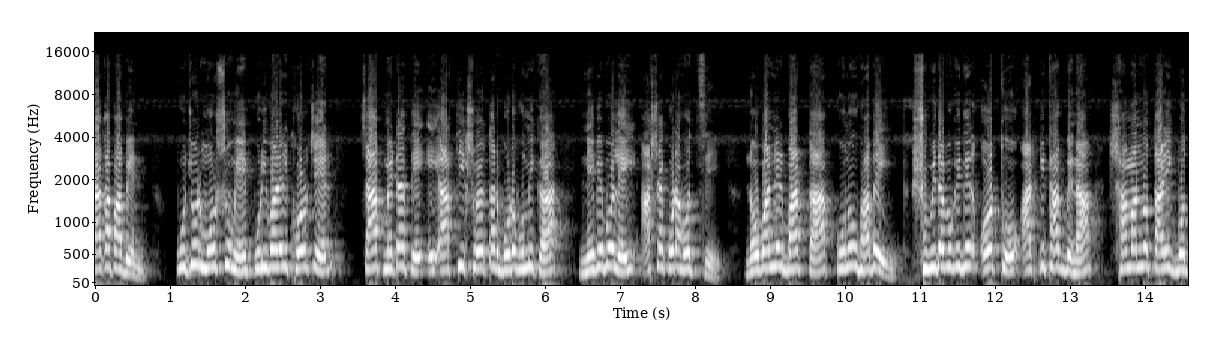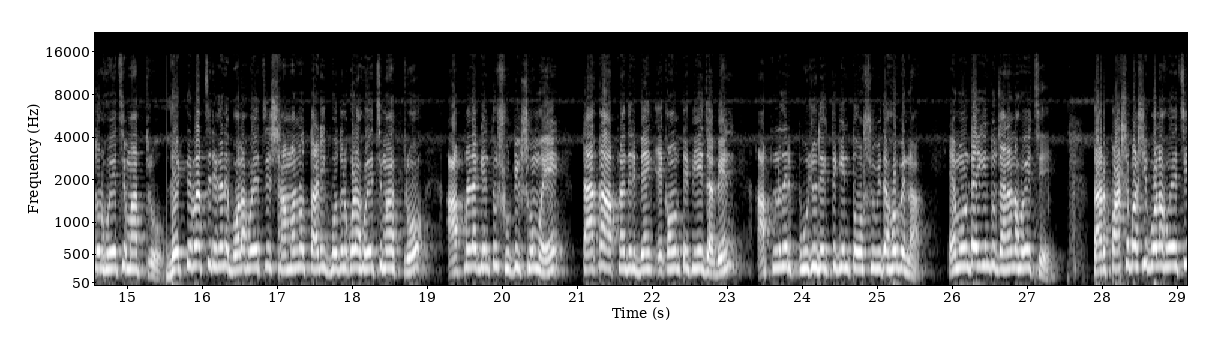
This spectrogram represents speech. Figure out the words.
টাকা পাবেন। পুজোর মরশুমে পরিবারের খরচের চাপ মেটাতে এই আর্থিক সহায়তার বড় ভূমিকা নেবে বলেই আশা করা হচ্ছে। নবান্নের বার্তা কোনোভাবেই সুবিধাভোগীদের অর্থ আটকে থাকবে না। সামান্য তারিখ বদল হয়েছে মাত্র। দেখতে পাচ্ছেন, এখানে বলা হয়েছে সামান্য তারিখ বদল করা হয়েছে মাত্র। আপনারা কিন্তু সঠিক সময়ে টাকা আপনাদের ব্যাংক অ্যাকাউন্টে পেয়ে যাবেন। আপনাদের পুজো দেখতে কিন্তু অসুবিধা হবে না। এমনটাই কিন্তু জানানো হয়েছে। তার পাশাপাশি বলা হয়েছে,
